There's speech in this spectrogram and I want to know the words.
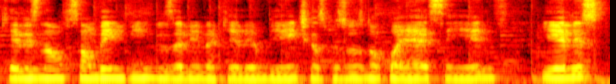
que eles não são bem-vindos ali naquele ambiente, que as pessoas não conhecem eles. E eles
